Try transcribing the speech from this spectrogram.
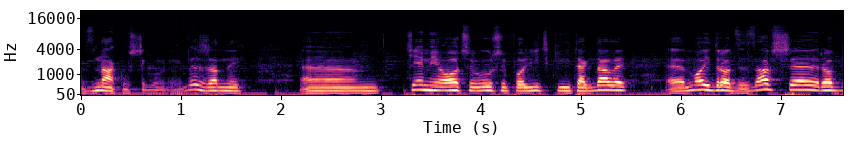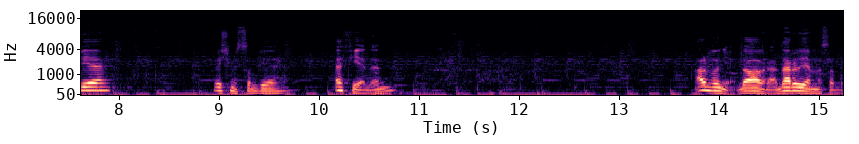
znaków szczególnych. Bez żadnych em, ciemie oczy, uszy, policzki i tak dalej. E, moi drodzy, zawsze robię. Weźmy sobie F1. Albo nie, dobra, darujemy sobie.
